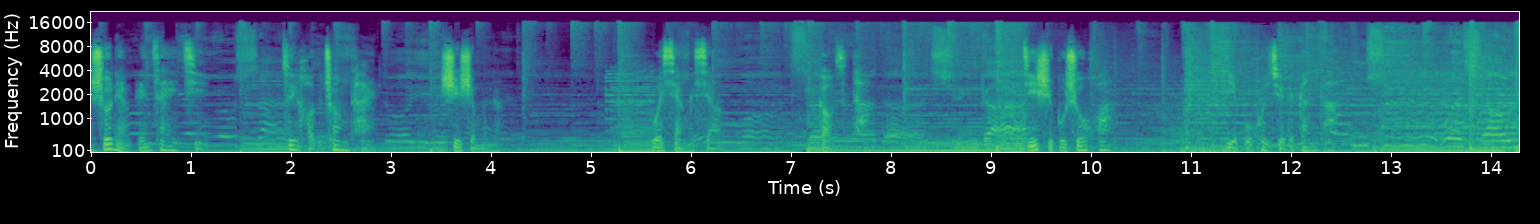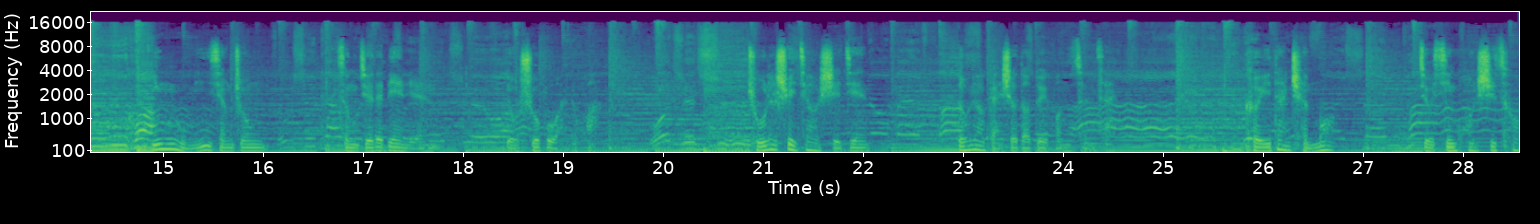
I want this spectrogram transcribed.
说两个人在一起最好的状态是什么呢？我想了想，告诉他，即使不说话。也不会觉得尴尬，因为我们印象中总觉得恋人有说不完的话，除了睡觉时间，都要感受到对方的存在。可一旦沉默，就心慌失措，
